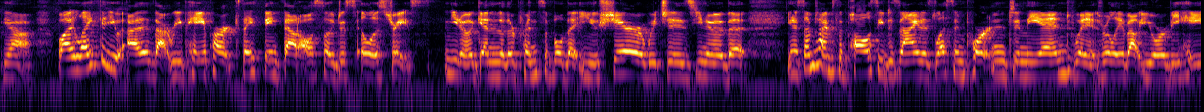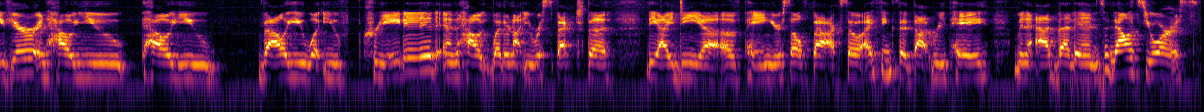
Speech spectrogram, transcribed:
Yeah. Well, I like that you added that repay part because I think that also just illustrates, you know, again, another principle that you share, which is, you know, that, you know, sometimes the policy design is less important in the end when it's really about your behavior and how you, how you value what you've created and how whether or not you respect the the idea of paying yourself back. So I think that that repay, I'm going to add that in. So now it's yours.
